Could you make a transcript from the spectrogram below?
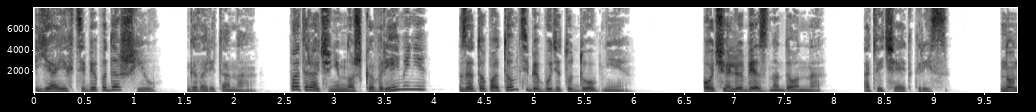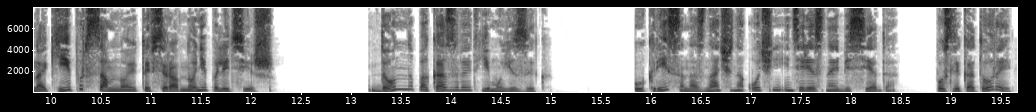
«Я их тебе подошью», — говорит она. «Потрачу немножко времени, зато потом тебе будет удобнее». «Очень любезно, Донна», — отвечает Крис. «Но на Кипр со мной ты все равно не полетишь». Донна показывает ему язык. У Криса назначена очень интересная беседа, после которой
